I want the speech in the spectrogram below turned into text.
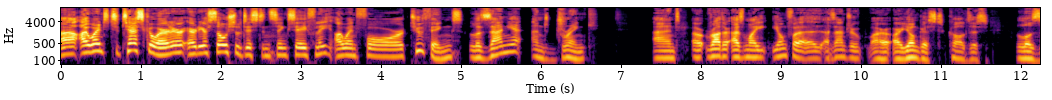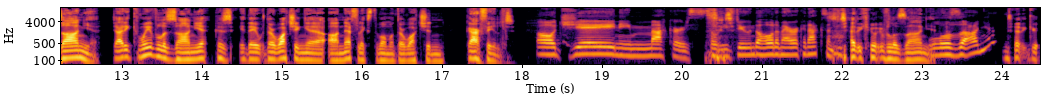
Uh, I went to Tesco earlier, earlier social distancing safely. I went for two things lasagna and drink. And uh, rather, as my young fella, as Andrew, our, our youngest, calls it, lasagna. Daddy, can we have lasagna? Because they, they're watching uh, on Netflix at the moment, they're watching Garfield. Oh, Janie Mackers. So he's doing the whole American accent. Daddy, can we have lasagna? Lasagna? Daddy, can-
